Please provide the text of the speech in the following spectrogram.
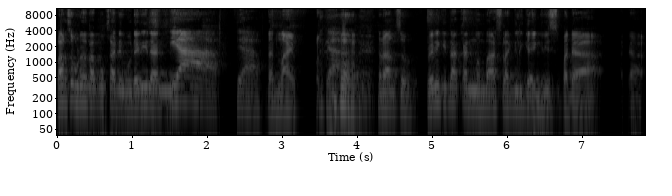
langsung bertatap muka nih Bung Denny dan Siap, siap, dan live siap. langsung. Bung Denny kita akan membahas lagi Liga Inggris pada pada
